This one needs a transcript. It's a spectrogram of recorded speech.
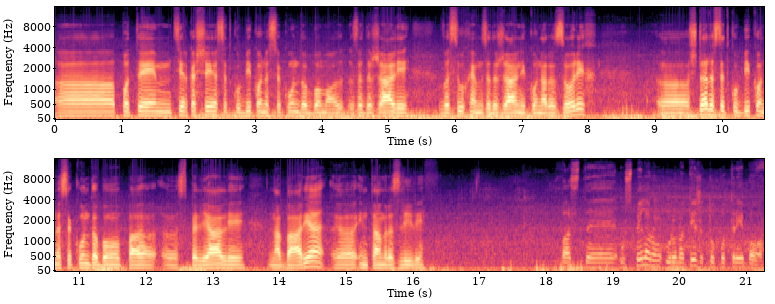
Uh, potem cirka 60 kubikov na sekundo bomo zadržali v suhem zadržalniku na razorih. Uh, 40 kubikov na sekundo bomo pa uh, speljali na barje uh, in tam razlili. Pa ste uspeli uravnotežiti to potrebo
